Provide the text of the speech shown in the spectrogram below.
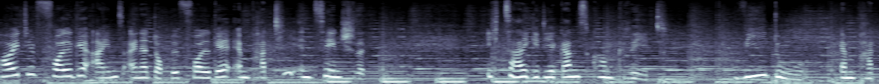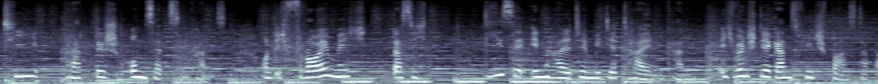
heute Folge 1 einer Doppelfolge Empathie in 10 Schritten. Ich zeige dir ganz konkret, wie du Empathie praktisch umsetzen kannst. Und ich freue mich, dass ich diese Inhalte mit dir teilen kann. Ich wünsche dir ganz viel Spaß dabei.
